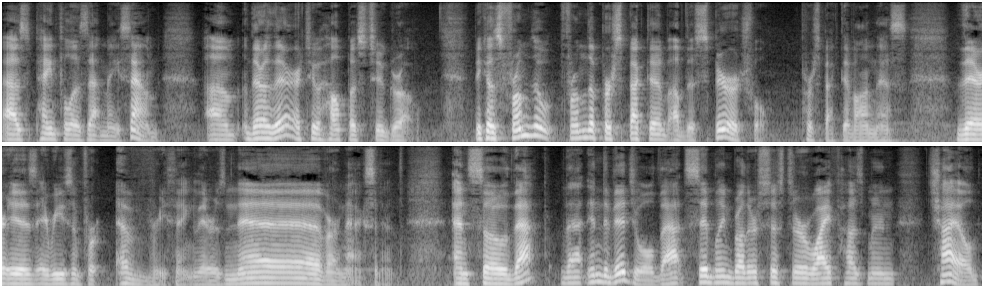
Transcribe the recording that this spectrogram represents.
as painful as that may sound. Um, they're there to help us to grow. Because from the, from the perspective of the spiritual perspective on this, there is a reason for everything. There is never an accident. And so that, that individual, that sibling, brother, sister, wife, husband, child,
